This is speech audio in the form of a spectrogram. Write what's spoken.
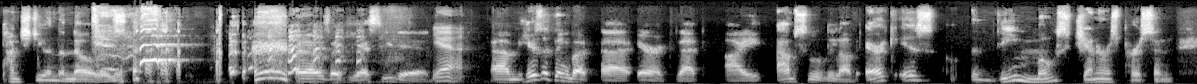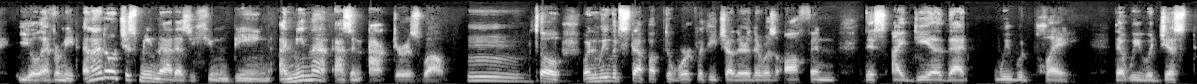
punched you in the nose." and I was like, "Yes, you did." Yeah. Um, here's the thing about uh, Eric that I absolutely love. Eric is the most generous person you'll ever meet, and I don't just mean that as a human being. I mean that as an actor as well. Mm. So when we would step up to work with each other, there was often this idea that we would play, that we would just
